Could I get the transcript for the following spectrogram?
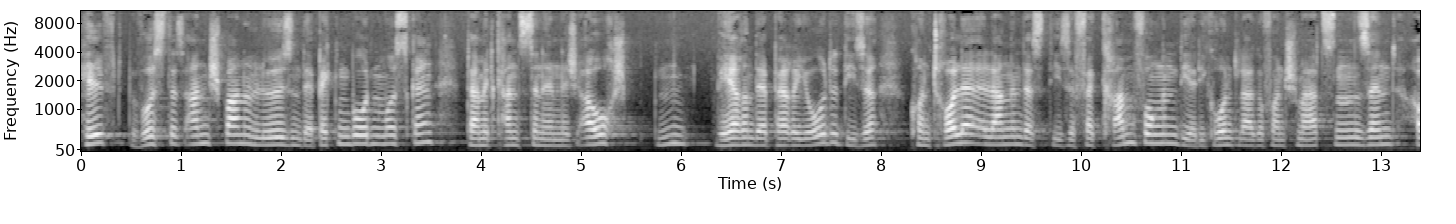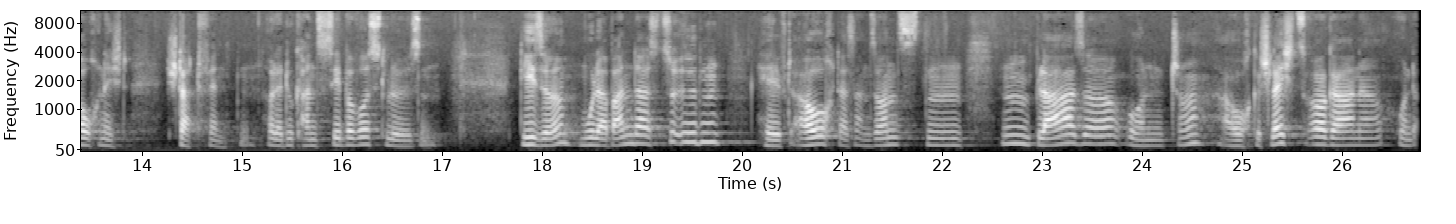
hilft bewusstes Anspannen Lösen der Beckenbodenmuskeln. Damit kannst du nämlich auch während der Periode diese Kontrolle erlangen, dass diese Verkrampfungen, die ja die Grundlage von Schmerzen sind, auch nicht stattfinden. Oder du kannst sie bewusst lösen. Diese Mula Bandhas zu üben, hilft auch, dass ansonsten hm, Blase und hm, auch Geschlechtsorgane und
